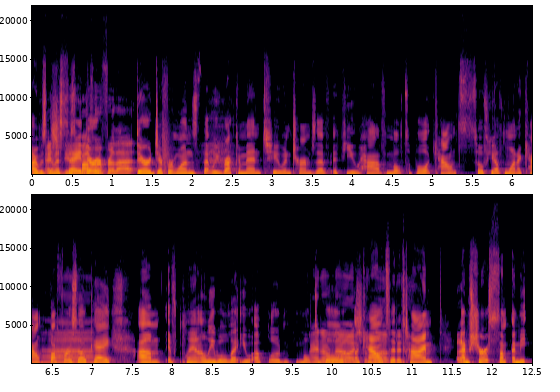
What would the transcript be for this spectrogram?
I was going to say there for that. there are different ones that we recommend too in terms of if you have multiple accounts. So if you have one account, ah. is okay. Um, if Planoly will let you upload multiple accounts at a time, I'm sure some. I mean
